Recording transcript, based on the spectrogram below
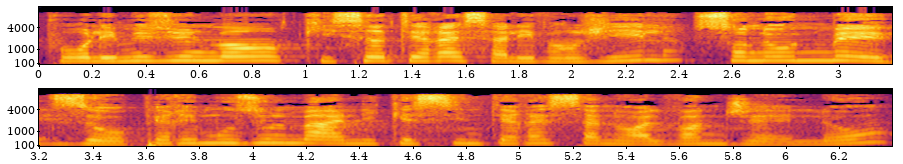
pour les musulmans qui s'intéressent à l'évangile sono un mezzo per i musulmani che si interessano al Vangelo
